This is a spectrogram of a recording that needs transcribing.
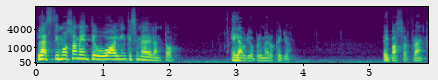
Lastimosamente hubo alguien que se me adelantó. Él abrió primero que yo. El pastor Frank.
